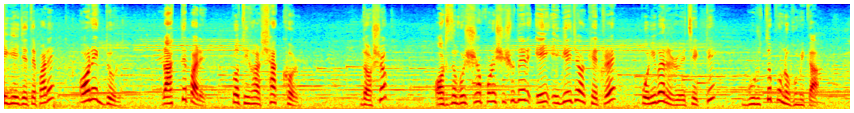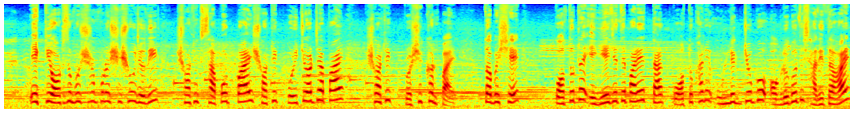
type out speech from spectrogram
এগিয়ে যেতে পারে, অনেক দূর রাখতে পারে প্রতিভার স্বাক্ষর। দর্শক অটিজম বৈশিষ্ট্য সম্পন্ন শিশুদের এই এগিয়ে যাওয়ার ক্ষেত্রে পরিবারে রয়েছে একটি গুরুত্বপূর্ণ ভূমিকা। একটি অটিজম বৈশিষ্ট্য সম্পন্ন শিশু যদি সঠিক সাপোর্ট পায়, সঠিক পরিচর্যা পায়, সঠিক প্রশিক্ষণ পায়, তবে সে কতটা এগিয়ে যেতে পারে, তার কতখানি উল্লেখযোগ্য অগ্রগতি সাধিত হয়,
